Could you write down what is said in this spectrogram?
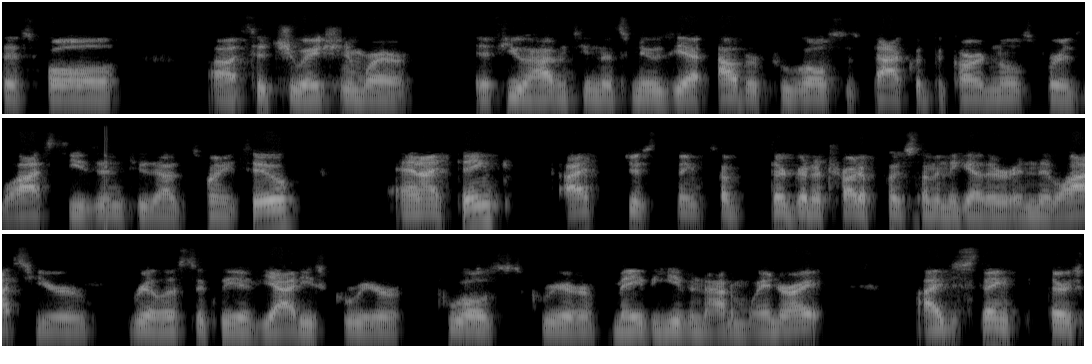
this whole uh, situation. Where, if you haven't seen this news yet, Albert Pujols is back with the Cardinals for his last season, 2022, and I think I just think some, they're going to try to put something together in the last year, realistically, of Yadi's career, Pujols' career, maybe even Adam Wainwright. I just think there's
